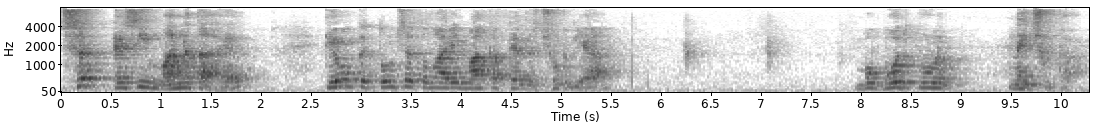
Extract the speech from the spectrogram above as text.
सिर्फ़ ऐसी मान्यता है क्योंकि तुमसे तुम्हारी माँ का केंद्र छूट गया, वो बोधपूर्ण नहीं छूटा,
